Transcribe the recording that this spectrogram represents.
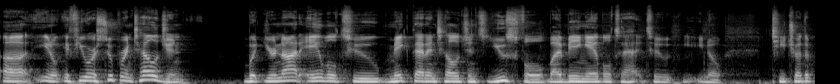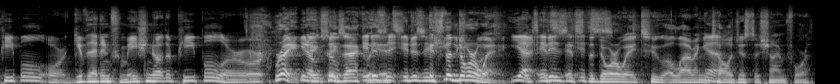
uh, you know if you are super intelligent but you're not able to make that intelligence useful by being able to to you know teach other people or give that information to other people or, or Right. you know so exactly. it is it's, a, it is it's the doorway. yeah it's, it it's, is It's, the doorway to allowing Yeah. intelligence to shine forth.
